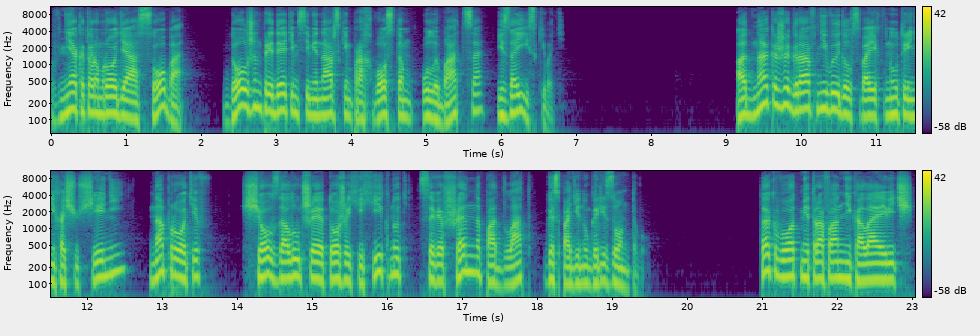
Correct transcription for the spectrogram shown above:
в некотором роде особо, должен пред этим семинарским прохвостом улыбаться и заискивать. Однако же граф не выдал своих внутренних ощущений, напротив, счел за лучшее тоже хихикнуть совершенно под лад господину Горизонтову. Так вот, Митрофан Николаевич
